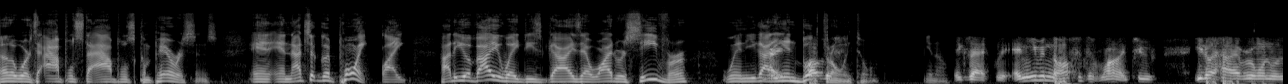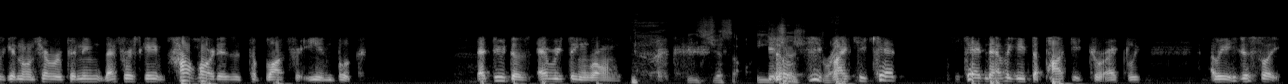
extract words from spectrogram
In other words, apples to apples comparisons, and and that's a good point. Like, how do you evaluate these guys at wide receiver when you got Right. Ian Book Obviously. throwing to him? You know, Exactly, and even the offensive line too. You know how everyone was getting on Trevor Penning that first game. How hard is it to block for Ian Book? That dude does everything wrong. he's just he's You know, just he, like he can't he can't navigate the pocket correctly. I mean, he just like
